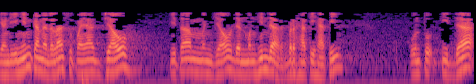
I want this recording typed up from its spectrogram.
yang diinginkan adalah supaya jauh kita menjauh dan menghindar, berhati-hati untuk tidak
